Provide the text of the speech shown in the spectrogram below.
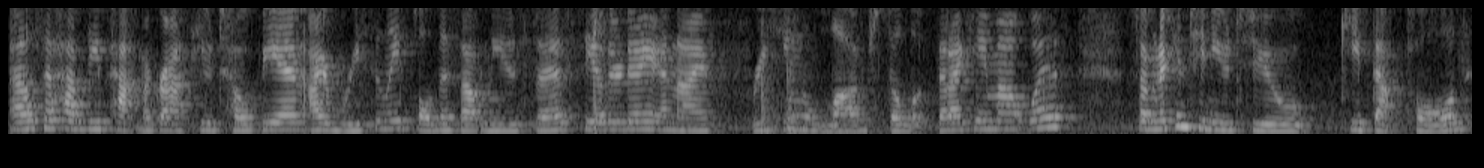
I also have the Pat McGrath Utopian. I recently pulled this out and used this the other day and I freaking loved the look that I came out with. So I'm gonna continue to keep that pulled.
